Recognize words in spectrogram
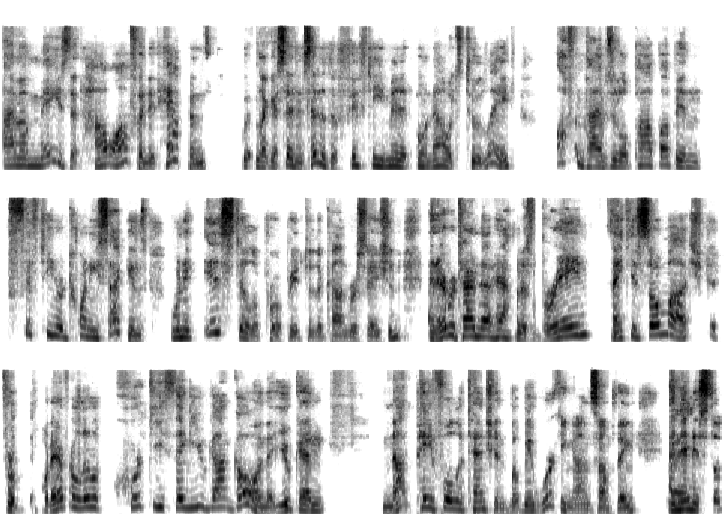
I'm amazed at how often it happens like I said, instead of the 15 minute, oh, now it's too late, oftentimes it'll pop up in 15 or 20 seconds when it is still appropriate to the conversation. And every time that happens, brain, thank you so much for whatever little quirky thing you got going that you can not pay full attention, but be working on something. And right. then it still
